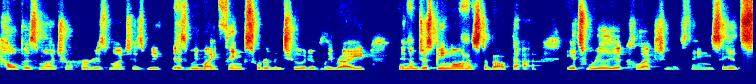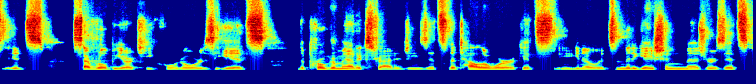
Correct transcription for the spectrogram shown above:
help as much or hurt as much as we as we might think sort of intuitively, right? And I'm just being honest about that. It's really a collection of things. It's it's several BRT corridors. It's the programmatic strategies, it's the telework, it's, you know, it's the mitigation measures, it's,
